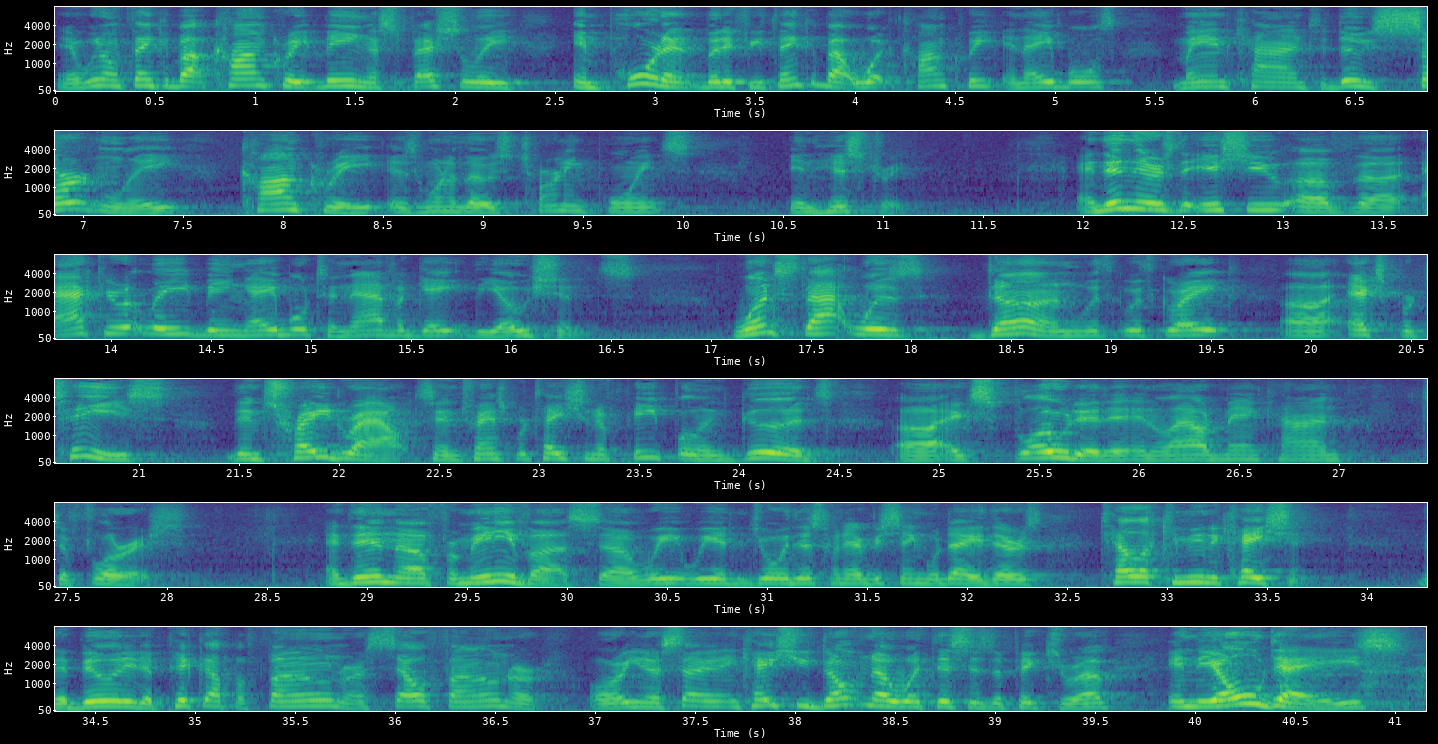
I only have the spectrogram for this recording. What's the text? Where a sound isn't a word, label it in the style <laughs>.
And we don't think about concrete being especially important, but if you think about what concrete enables mankind to do, certainly concrete is one of those turning points in history. And then there's the issue of uh, accurately being able to navigate the oceans. Once that was done with, with great uh, expertise, then trade routes and transportation of people and goods uh, exploded and allowed mankind to flourish. And then uh, for many of us, uh, we, we enjoy this one every single day. There's telecommunication, the ability to pick up a phone or a cell phone, or, or you know, so in case you don't know what this is a picture of, in the old days,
